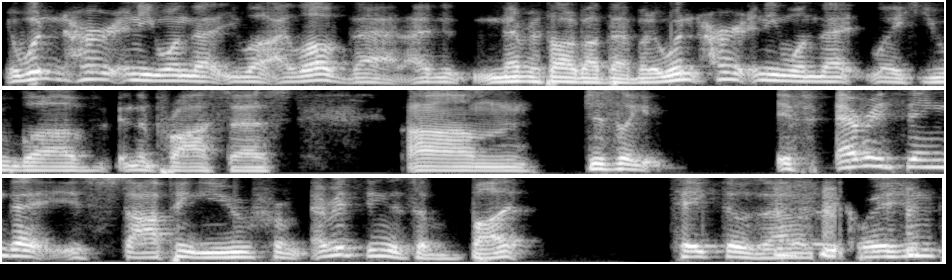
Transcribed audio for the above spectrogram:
it wouldn't hurt anyone that you love. I love that. I never thought about that, but it wouldn't hurt anyone that like you love in the process. Um just like if everything that is stopping you from everything that's a but, take those out of the equation.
